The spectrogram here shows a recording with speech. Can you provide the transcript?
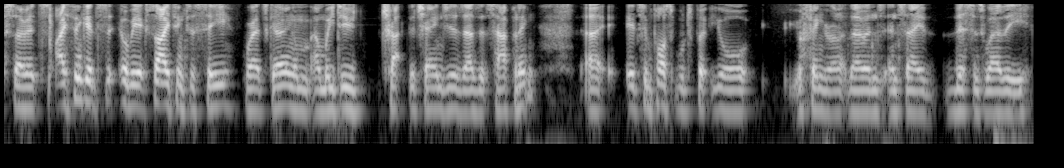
So it's I think it's it'll be exciting to see where it's going, and, and we do track the changes as it's happening. Uh, it's impossible to put your your finger on it though and, and say this is where the,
